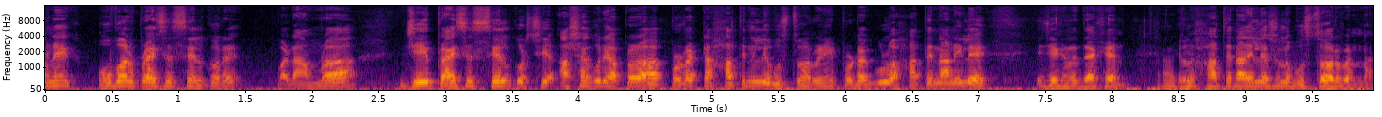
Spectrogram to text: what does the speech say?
অনেক ওভার প্রাইসে সেল করে। বাট আমরা যে প্রাইসে সেল করছি আশা করি আপনারা প্রোডাক্টটা হাতে নিলে বুঝতে পারবেন। এই প্রোডাক্টগুলো হাতে না নিলে এই যে এখানে দেখেন এগুলো হাতে না নিলে আসলে বুঝতে পারবেন না।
